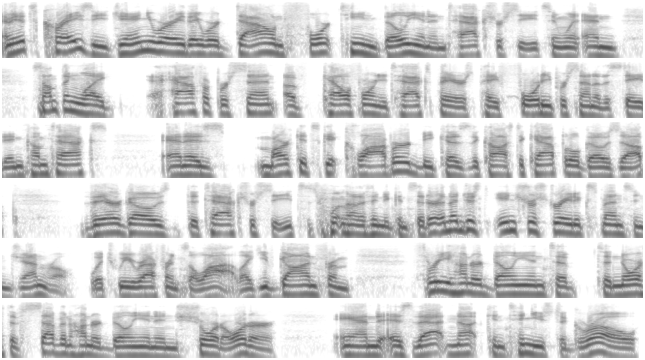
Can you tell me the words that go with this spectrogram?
I mean, it's crazy. January they were down 14 billion in tax receipts, and and something like half a percent of California taxpayers pay 40 percent of the state income tax. And as markets get clobbered because the cost of capital goes up, there goes the tax receipts. It's one other thing to consider, and then just interest rate expense in general, which we reference a lot. Like you've gone from 300 billion to to north of 700 billion in short order and as that nut continues to grow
